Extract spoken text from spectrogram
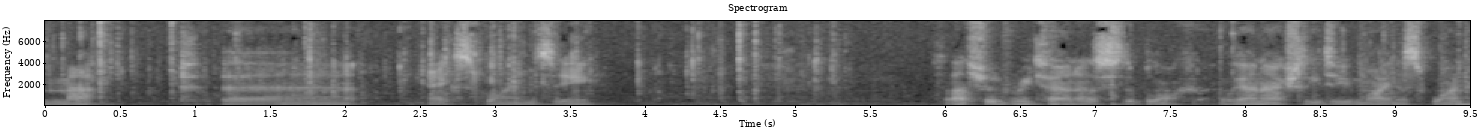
Map uh, x, y, and z. So that should return us the block. We want to actually do minus one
